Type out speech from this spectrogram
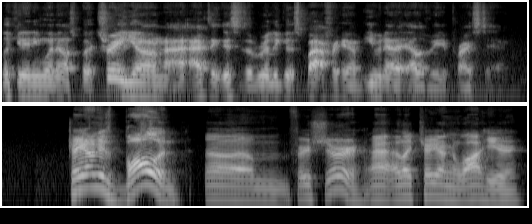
look at anyone else. But Trae Young, I, I, think this is a really good spot for him, even at an elevated price tag. Trae Young is balling um, for sure. I, I like Trae Young a lot here.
